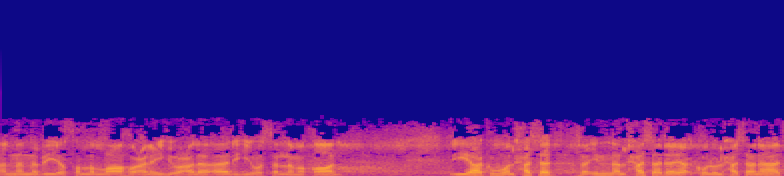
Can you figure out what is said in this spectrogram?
أن النبي صلى الله عليه وعلى آله وسلم قال إياكم والحسد فإن الحسد يأكل الحسنات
